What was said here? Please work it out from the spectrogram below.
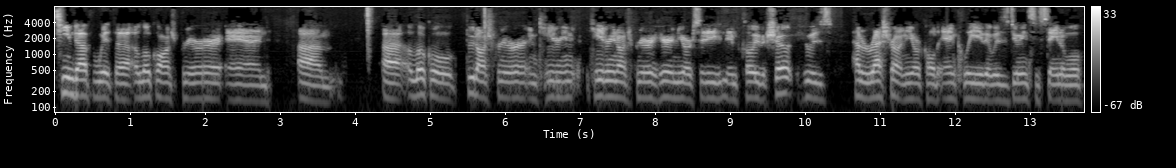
teamed up with a, a local entrepreneur and um, uh, a local food entrepreneur and catering catering entrepreneur here in New York City named Chloe Vichot, who has had a restaurant in New York called Ancolie that was doing sustainable,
